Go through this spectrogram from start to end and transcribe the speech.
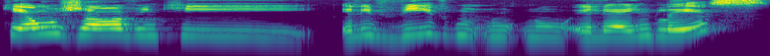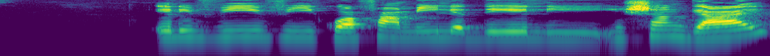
Que é um jovem que ele vive, no, no- ele é inglês, ele vive com a família dele em Xangai,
